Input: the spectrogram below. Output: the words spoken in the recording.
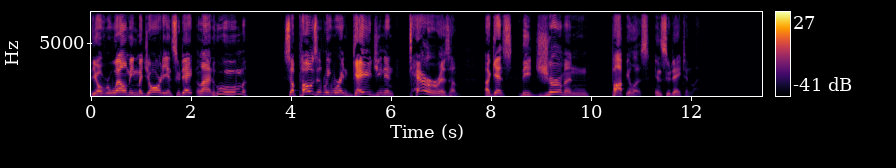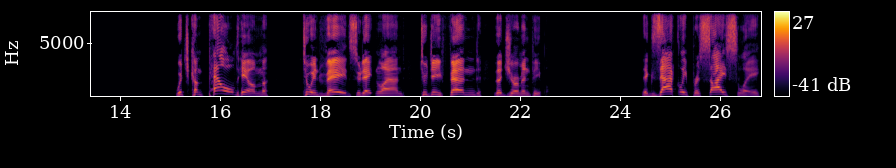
The overwhelming majority in Sudetenland, whom supposedly were engaging in terrorism against the German populace in Sudetenland. which compelled him to invade Sudetenland to defend the German people. Exactly, precisely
